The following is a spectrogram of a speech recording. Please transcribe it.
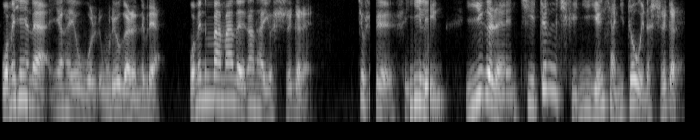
我们现在应该有五五六个人，对不对？我们慢慢的让他有十个人，就是是一零。一个人去争取你影响你周围的十个人，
